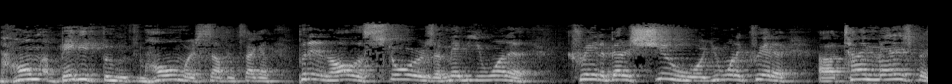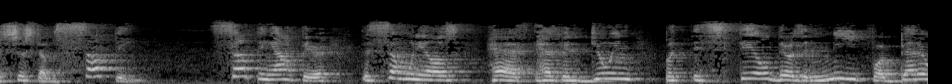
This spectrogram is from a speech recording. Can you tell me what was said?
home baby food from home or something so I can put it in all the stores or maybe you want to create a better shoe or you want to create a, a time management system something something out there that someone else has has been doing but it's still there's a need for a better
